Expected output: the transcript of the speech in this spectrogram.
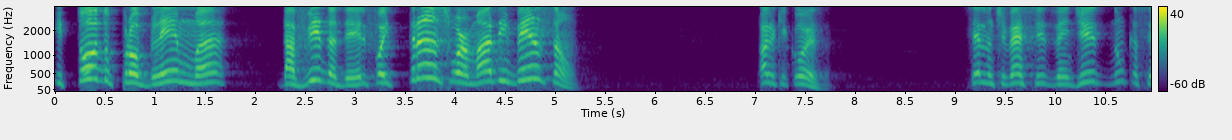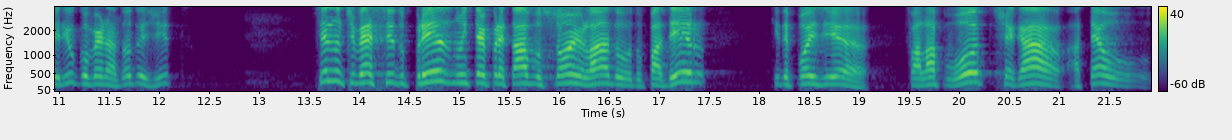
E todo problema da vida dele foi transformado em bênção. Olha que coisa. Se ele não tivesse sido vendido, nunca seria o governador do Egito. Se ele não tivesse sido preso, não interpretava o sonho lá do, do padeiro, que depois ia falar para o outro, chegar até o,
